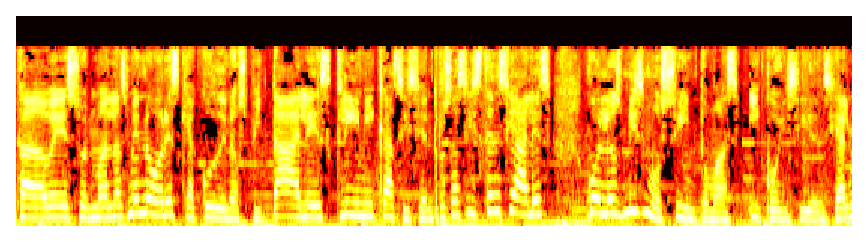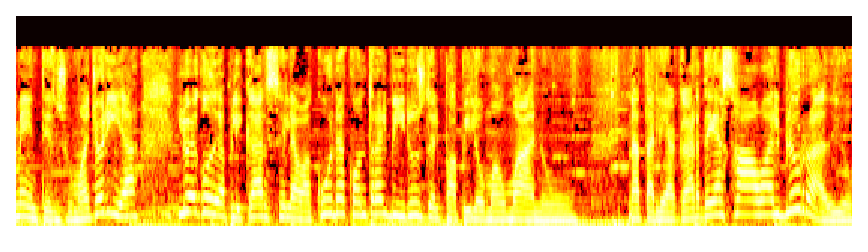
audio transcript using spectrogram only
Cada vez son más las menores que acuden a hospitales, clínicas y centros asistenciales con los mismos síntomas y coincidencialmente en su mayoría luego de aplicarse la vacuna contra el virus del papiloma humano. Natalia Gardea el Blue Radio.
